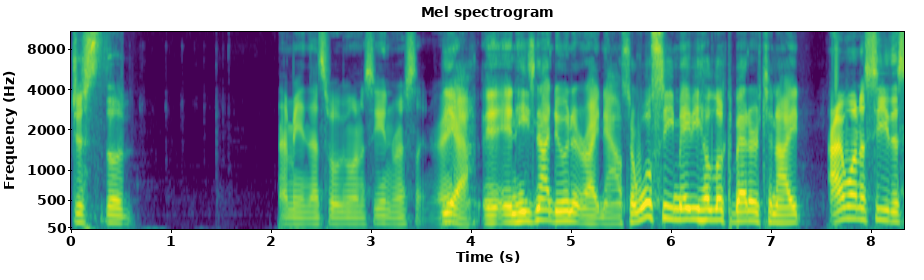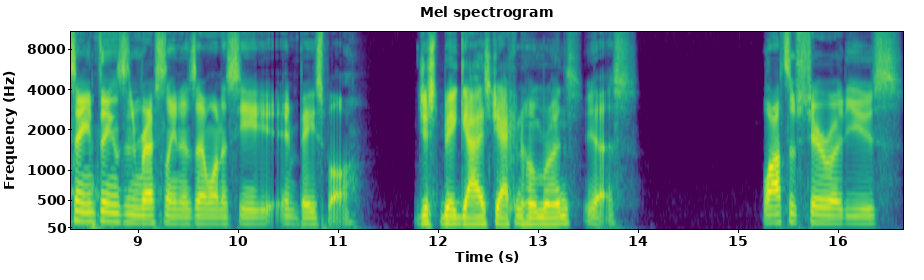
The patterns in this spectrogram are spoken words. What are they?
Just the. I mean, that's what we want to see in wrestling, right? Yeah, and, and he's not doing it right now. So we'll see. Maybe he'll look better tonight. I want to see the same things in wrestling as I want to see in baseball. Just big guys jacking home runs. Yes. Lots of steroid use.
